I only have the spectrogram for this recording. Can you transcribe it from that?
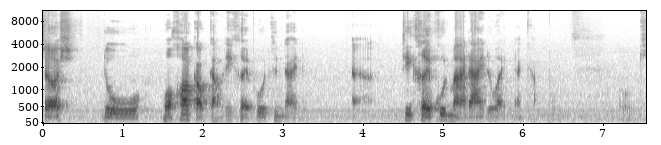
Search ดูหัวข้อเก่าๆที่เคยพูดขึ้นได้ที่เคยพูดมาได้ด้วยนะครับผมโอเค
